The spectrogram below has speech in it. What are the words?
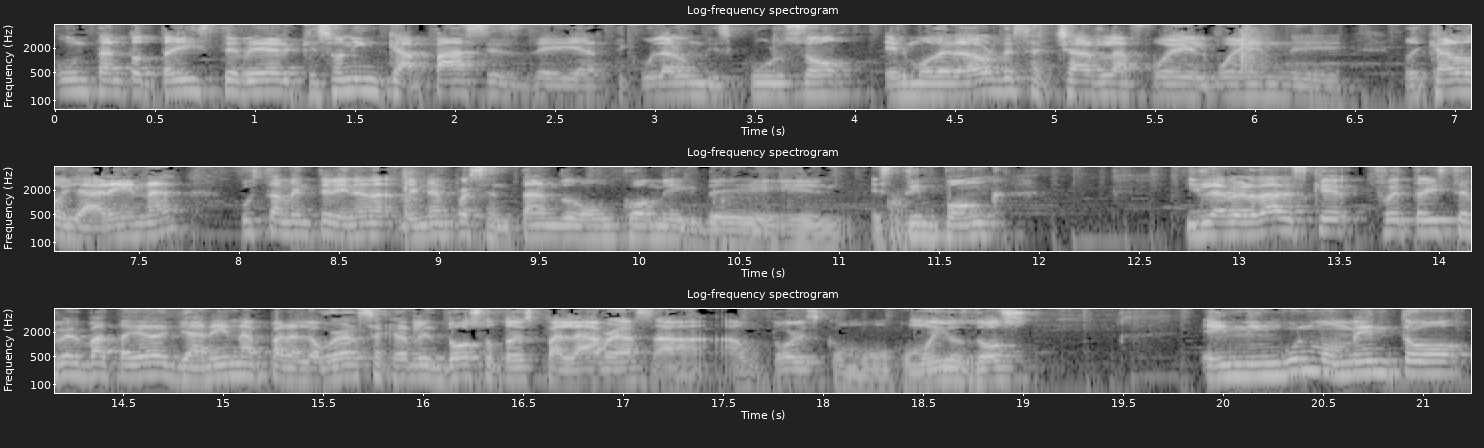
un tanto triste ver que son incapaces de articular un discurso. El moderador de esa charla fue el buen eh, Ricardo Yarena. Justamente venían, presentando un cómic de eh, steampunk. Y la verdad es que fue triste ver batallar a Yarena para lograr sacarle dos o tres palabras a, a autores como, como ellos dos. En ningún momento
